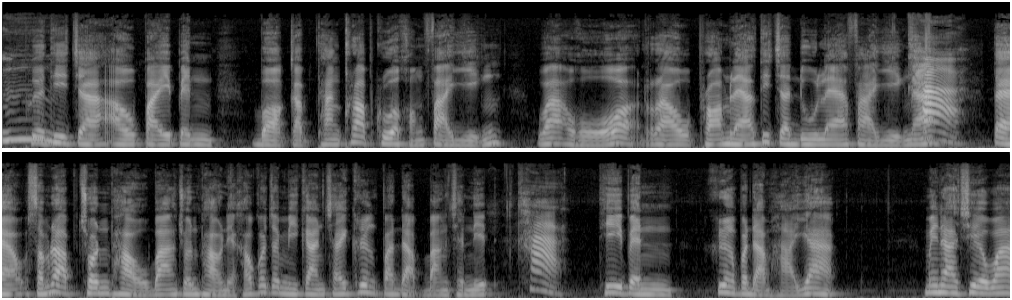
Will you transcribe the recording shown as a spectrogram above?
อืมเพื่อที่จะเอาไปเป็นบอกกับทางครอบครัวของฝ่ายหญิง ว่าโอ้โหเราพร้อมแล้วที่จะดูแลฝ่ายหญิงนะค่ะแต่สำหรับชนเผ่าบางชนเผ่าเนี่ยเขาก็จะมีการใช้เครื่องประดับบางชนิดค่ะที่เป็นเครื่องประดับหายาก ไม่น่าเชื่อว่า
